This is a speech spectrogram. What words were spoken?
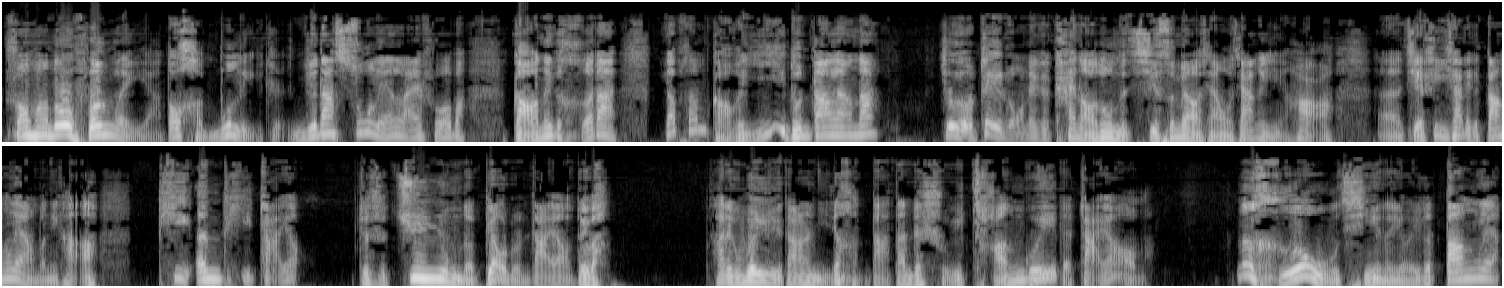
双方都疯了一样，都很不理智。你就拿苏联来说吧，搞那个核弹，要不咱们搞个一亿吨当量的，就有这种那个开脑洞的奇思妙想。我加个引号啊，呃，解释一下这个当量吧。你看啊，TNT 炸药，这是军用的标准炸药，对吧？它这个威力当然已经很大，但这属于常规的炸药嘛。那核武器呢？有一个当量，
